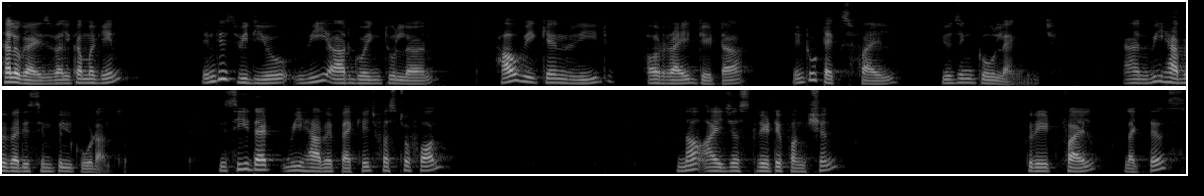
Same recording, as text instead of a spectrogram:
Hello guys, welcome again. In this video, we are going to learn how we can read or write data into text file using Go language. And we have a very simple code also. You see that we have a package first of all. Now I just create a function, create file like this.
